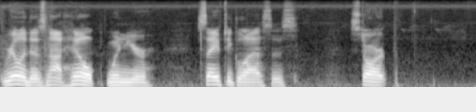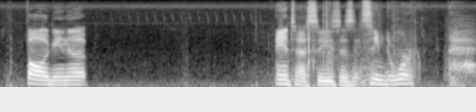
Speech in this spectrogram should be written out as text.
Really does not help when your safety glasses start fogging up. Anti-seize doesn't seem to work. Not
